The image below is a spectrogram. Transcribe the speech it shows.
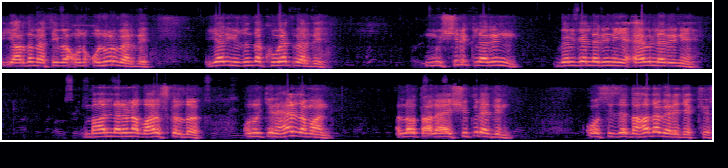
yardım etti ve on, onur verdi. Yeryüzünde kuvvet verdi. Müşriklerin bölgelerini, evlerini, mallarına varis kıldı. Onun için her zaman Allah-u Teala'ya şükür edin. O size daha da verecektir.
